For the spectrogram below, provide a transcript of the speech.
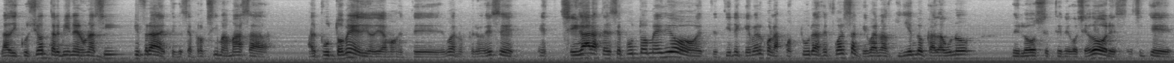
la discusión termina en una cifra este, que se aproxima más al punto medio, digamos. Este, bueno, pero ese llegar hasta ese punto medio este, tiene que ver con las posturas de fuerza que van adquiriendo cada uno de los negociadores. Así que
